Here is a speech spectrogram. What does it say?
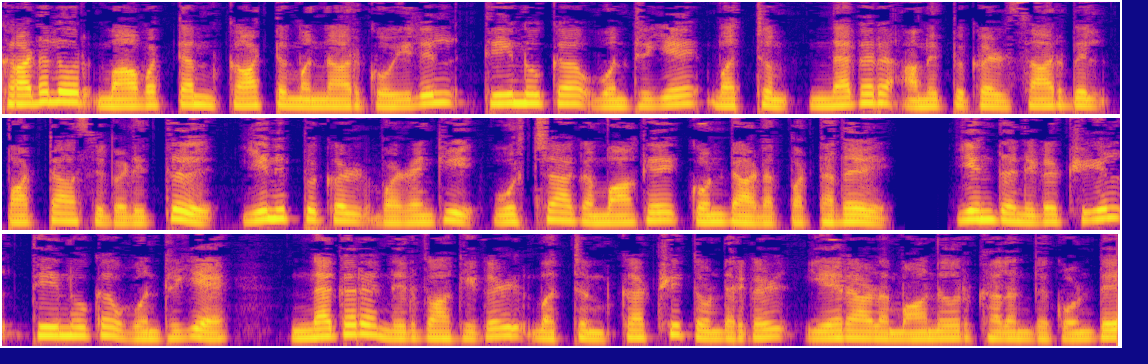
கடலூர் மாவட்டம் காட்டுமன்னார் கோயிலில் திமுக ஒன்றிய மற்றும் நகர அமைப்புகள் சார்பில் பட்டாசு வெடித்து இனிப்புகள் வழங்கி உற்சாகமாக கொண்டாடப்பட்டது. இந்த நிகழ்ச்சியில் திமுக ஒன்றிய நகர நிர்வாகிகள் மற்றும் கட்சி தொண்டர்கள் ஏராளமானோர் கலந்து கொண்டு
